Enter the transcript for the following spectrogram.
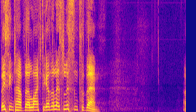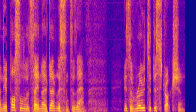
they seem to have their life together, let's listen to them. And the apostle would say, no, don't listen to them. It's a road to destruction.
